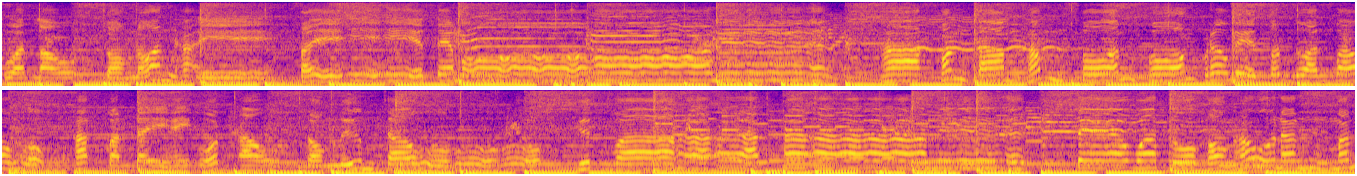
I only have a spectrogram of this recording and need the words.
ขวดเราต้องนอนให้ใส่แต่หมอ หากฟังตามคำสอนของพระเวสสันดรเบาหักบันไดให้อดเอา ต้องลืมเจ้าคิดว่าทางแต่ว่าตัวของเฮานั้นมัน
